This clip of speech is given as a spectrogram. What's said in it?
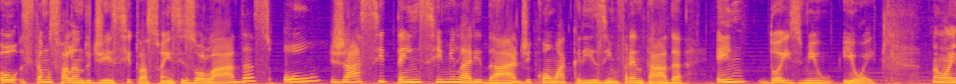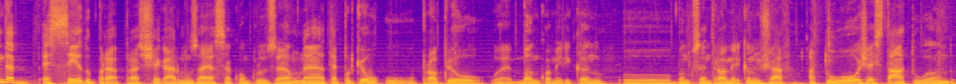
ou estamos falando de situações isoladas ou já se tem similaridade com a crise enfrentada em 2008? Não, ainda é cedo para chegarmos a essa conclusão, né? Até porque o, o próprio é, Banco Americano, o Banco Central Americano já atuou, já está atuando,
